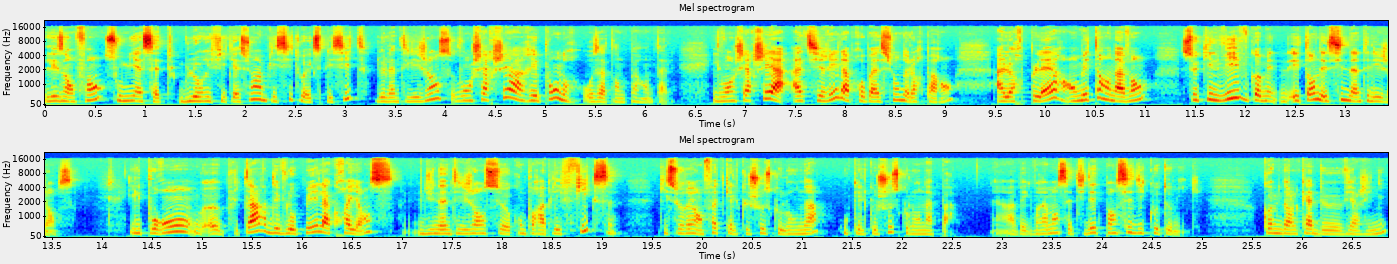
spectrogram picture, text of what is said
Les enfants, soumis à cette glorification implicite ou explicite de l'intelligence, vont chercher à répondre aux attentes parentales. Ils vont chercher à attirer l'approbation de leurs parents, à leur plaire en mettant en avant ce qu'ils vivent comme étant des signes d'intelligence. Ils pourront euh, plus tard développer la croyance d'une intelligence qu'on pourrait appeler fixe, qui serait en fait quelque chose que l'on a ou quelque chose que l'on n'a pas, hein, avec vraiment cette idée de pensée dichotomique. Comme dans le cas de Virginie,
